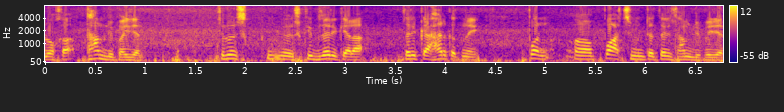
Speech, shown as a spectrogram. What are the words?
लोक थांबली पाहिजे. तिथून स्किप जरी केला तरी काय हरकत नाही पण पाच मिनटं तरी थांबली पाहिजे.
